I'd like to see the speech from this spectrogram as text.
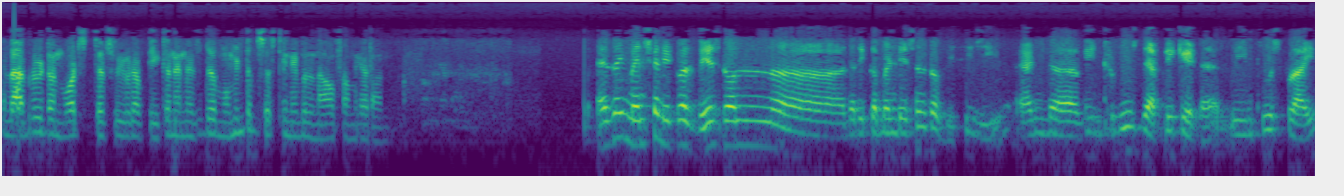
elaborate on what steps we would have taken and is the momentum sustainable now from here on? As I mentioned, it was based on uh, the recommendations of BCG and uh, we introduced the applicator, we increased price.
